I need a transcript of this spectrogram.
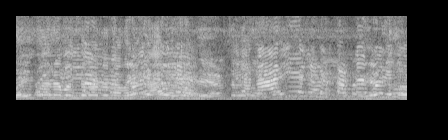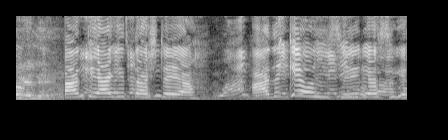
ಬೈಕಲ್ಲೇ ಬಂದಿರೋದು ನಮಗೆ ಕಾರಲ್ಲಿ ಬಂದಿರೋದು ವಾಂತಿ ಆಗಿತ್ತು ಅಷ್ಟೇ ಅದಕ್ಕೆ ಸೀರಿಯಸ್ಗೆ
